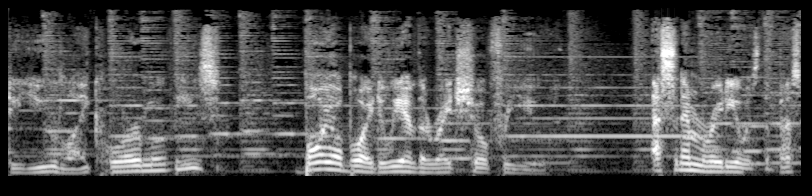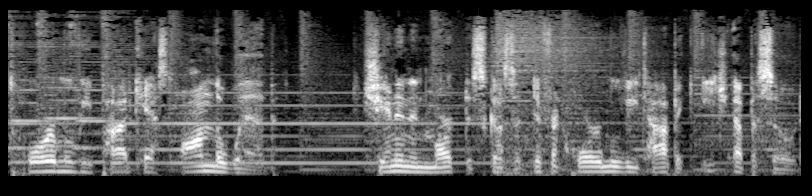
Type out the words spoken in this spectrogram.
Do you like horror movies? Boy oh boy, do we have the right show for you. S&M Radio is the best horror movie podcast on the web. Shannon and Mark discuss a different horror movie topic each episode.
